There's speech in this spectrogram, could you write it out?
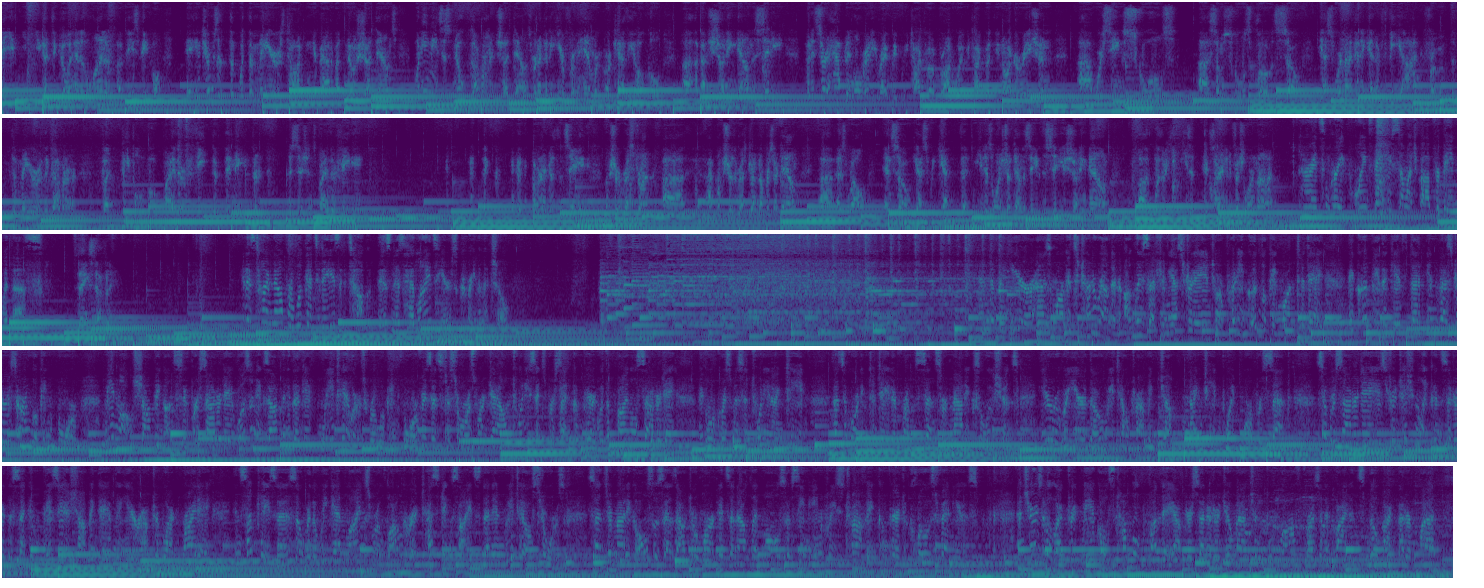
hey, you, you got to go ahead of the line of, of these people. In terms of the, what the mayor is talking about, about no shutdowns, what he means is no government shutdowns. We're not going to hear from him or, or Kathy Hochul uh, about shutting down the city. But it's sort of happening already, right? We, we talked about Broadway, we talked about the inauguration. Uh, we're seeing schools, uh, some schools closed. So, yes, we're not going to get a fiat from people vote by their feet. They they make their decisions by their feet. The governor doesn't say. I'm sure restaurant, uh, I'm sure the restaurant numbers are down uh, as well. And so, yes, we get that he doesn't want to shut down the city. The city is shutting down, uh, whether he's declaring it official or not. All right, some great points. Thank you so much, Bob, for being with us. Thanks, Stephanie. It is time now for a look at today's top business headlines. Here's Karina Mitchell. The year as markets turn around an ugly session yesterday into a pretty good-looking one today. It could be the gift that investors are looking for. Meanwhile, shopping on Super Saturday wasn't exactly the gift retailers were looking for. Visits to stores were down 26% compared with the final Saturday before Christmas in 2019. That's according to data from Sensormatic Solutions. Year over year, though, retail traffic jumped 19.4%. Black Friday. In some cases, over the weekend, lines were longer at testing sites than in retail stores. Sensormatic also says outdoor markets and outlet malls have seen increased traffic compared to closed venues. And shares of electric vehicles tumbled Monday after Senator Joe Manchin blew off President Biden's Build Back Better plan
